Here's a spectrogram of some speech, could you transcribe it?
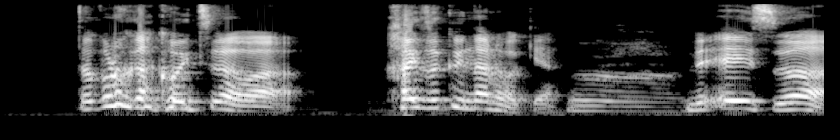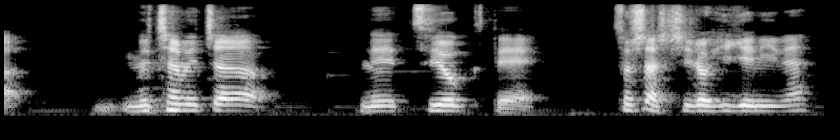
ところがこいつらは、海賊になるわけや。うん。で、エースは、めちゃめちゃ、ね、強くて、そしたら白ひげにね、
